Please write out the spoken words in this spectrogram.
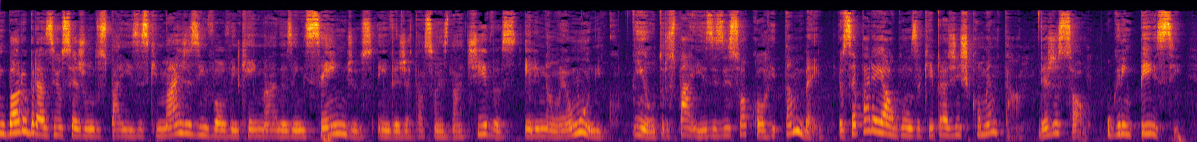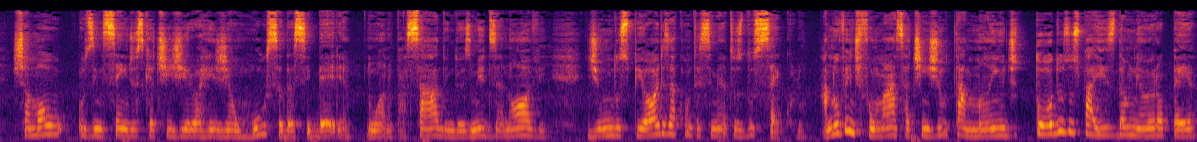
Embora o Brasil seja um dos países que mais desenvolvem queimadas e incêndios em vegetações nativas, ele não é o único. Em outros países isso ocorre também. Eu separei alguns aqui para a gente comentar. Veja só, o Greenpeace chamou os incêndios que atingiram a região russa da Sibéria no ano passado, em 2019, de um dos piores acontecimentos do século. A nuvem de fumaça atingiu o tamanho de todos os países da União Europeia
